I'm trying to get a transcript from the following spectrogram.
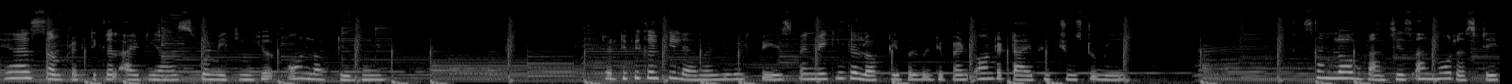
Here are some practical ideas for making your own log table. The difficulty level you will face when making the log table will depend on the type you choose to make. Some log branches are more rustic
